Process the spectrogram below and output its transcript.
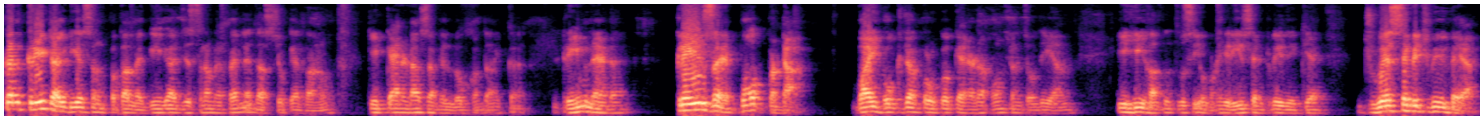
ਕੰਕਰੀਟ ਆਈਡੀਆ ਸਾਨੂੰ ਪਤਾ ਲੱਗੇਗਾ। ਜਿਸ ਤਰ੍ਹਾਂ ਮੈਂ ਪਹਿਲੇ ਦੱਸ ਚੁੱਕਿਆ ਤੁਹਾਨੂੰ ਕਿ ਕੈਨੇਡਾ ਸਾਡੇ ਲੋਕਾਂ ਦਾ ਇੱਕ ਡ੍ਰੀਮ ਲੈਂਡ ਹੈ। ਕ੍ਰੇਜ਼ ਹੈ, ਬਹੁਤ ਵੱਡਾ। ਬਾਈ ਹੁੱਕ ਜਾਂ ਕੋਲ ਕੋ ਕੈਨੇਡਾ ਪਹੁੰਚਣਾ ਚਾਹੁੰਦੇ ਹਨ। ਇਹੀ ਹੱਦ ਤੁਸੀਂ ਆਪਣੇ ਰੀਸੈਂਟਲੀ ਦੇਖਿਆ। ਯੂਐਸਏ ਵਿੱਚ ਵੀ ਹੋਇਆ।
